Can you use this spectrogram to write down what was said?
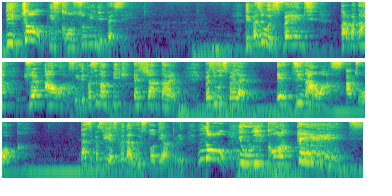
The job is consuming the person. The person will spend parapata 12 hours. If the person now pick extra time, the person will spend like 18 hours at work. That's the person you expect that will study and pray. No, you will content.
